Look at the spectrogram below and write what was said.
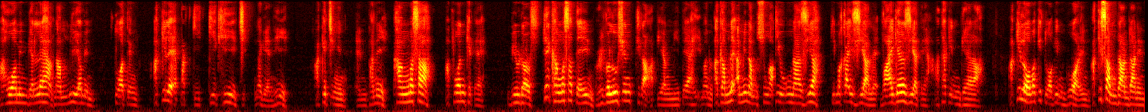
A huwa min gen le hang, nam li amin tua teng akile pat ki ki khi chi na gen hi. Akechingin en phani khang masa apuan khete builders hi khang masa te in. Revolution kira Piang mi te hi manu. Agam le aminam sunga. Ki ung na zia, ki makai zia le. Vaiger zia te athakin gera akilo ma ki tuakin guarin akisam dan danin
